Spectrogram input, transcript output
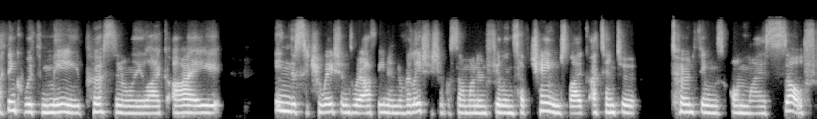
I think with me personally like i in the situations where i've been in a relationship with someone and feelings have changed like i tend to turn things on myself.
